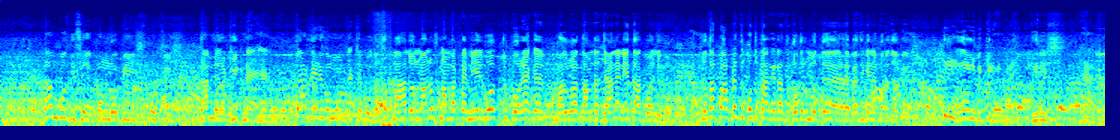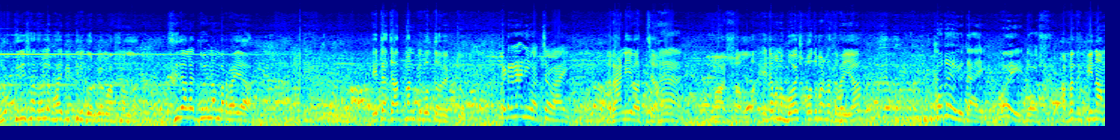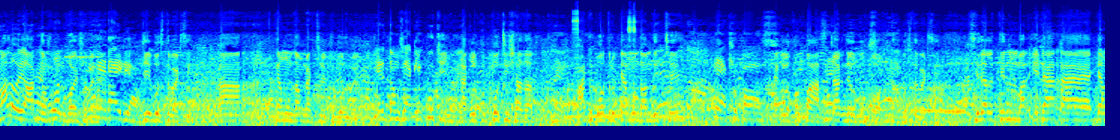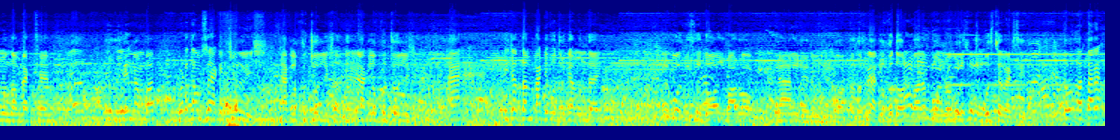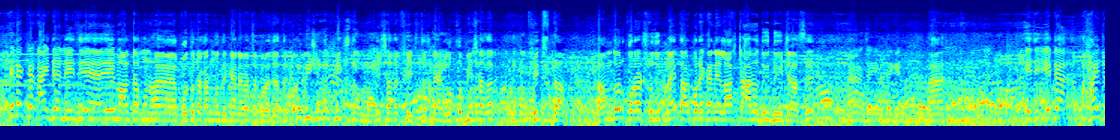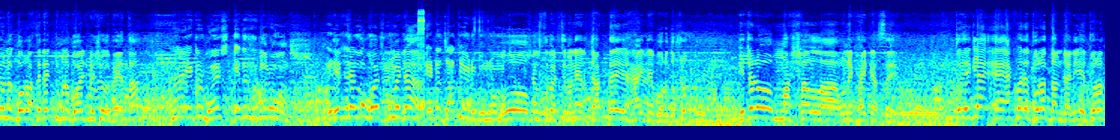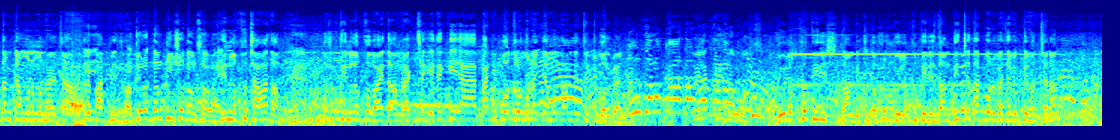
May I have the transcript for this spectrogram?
দাম বলতেছে পনেরো বিশ পঁচিশ। দাম বলা ঠিক নাই হ্যাঁ। যার যেরকম মন চাচ্ছে বলতে মহাজন মানুষ নাম্বারটা নিয়ে নেব একটু পরে মালগুলোর দামটা জানে নেই তারপর নিব। তো তারপর আপনাদের কত টার্গেট আছে? কতর মধ্যে বেচা কিনা করা যাবে? তিরিশ হাজার হলে বিক্রি হয় ভাই। তিরিশ? হ্যাঁ। তিরিশ হাজার হলে ভাই বিক্রি করবে মার্শাল্লাহ সিরিয়ালের দুই নাম্বার ভাইয়া। এটা জাতমান কি বলতে হবে একটু। এটা রানী বাচ্চা ভাই। রানী বাচ্চা। হ্যাঁ। মার্শাল্লাহ এটা মানে বয়স কত মাস আছে ভাইয়া? কত হবে তাই? ওই দশ। আপনাদের কিনা মাল? ওই আট দশ মাস বয়স হবে। জি বুঝতে পারছি। কেমন দাম রাখছেন একটু বলবেন? এটার দাম এক লাখ পঁচিশ ভাই। এক লক্ষ পঁচিশ হাজার। হ্যাঁ। পাটিপত্র কেমন দাম দিচ্ছে? একশো পাঁচ। এক লক্ষ পাঁচ চার যেরকম পর বুঝতে পারছি। সিরিয়ালের তিন নম্বর এটা কেমন দাম রাখছেন? তিন নাম্বার ওটার দাম সে এক চল্লিশ। এক লক্ষ চল্লিশ হাজার এক লক্ষ চল্লিশ। এটার দাম পাটিপত্র কেমন দেয়? বলতেছে দশ বারো এক লক্ষ দশ বারো পনেরো বুঝ- বুঝতে পারছি। তো তারা এর একটা আইডিয়া নেই যে এই মালটা মনে হয় কত টাকার মধ্যে কেনা বেচা করা যেতে পারে। বিশ হাজার ফিক্স দাম বিশ হাজার ফিক্স দর্শক এক লক্ষ বিশ হাজার দাম- ফিক্স দাম দাম। দর করার সুযোগ নাই। তারপর এখানে লাস্ট আরও দুই দুইটা আছে। হ্যাঁ দেখেন দেখেন। হ্যাঁ, এই যে এটা হাইট অনেক বড় আছে। এটা একটু মানে বয়স বেশি হবে ভাইয়া তা? না বয়স এদের সাথে কম। এর চাইতে তো বয়স কম এটা? এটা জাতীয় এরকম ও বুঝতে পারছি মানে জাতটাই হাইটে বড় দর্শক। এটারও মার্শাল্লাহ অনেক হাইট আছে। তো এগুলা একবারে জোড়ার দাম জানি। এই জোড়ার দাম কেমন মনে হয়েছে? হয়তো পার পিস ভাবে। জোড়ার দাম তিনশো দাম সব ভাই। তিন লক্ষ চাওয়া দাম? হ্যাঁ। দর্শক তিন লক্ষ ভাই দাম রাখছে। এটা কি পাটিপত্র মনে হয় কেমন দাম দিচ্ছে একটু বলবেন? দুই দাম দুই লক্ষ তিরিশ দাম দিচ্ছে। দর্শক দুই লক্ষ তিরিশ দাম দিচ্ছে তারপরে বেচা বিক্রি হচ্ছে না।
